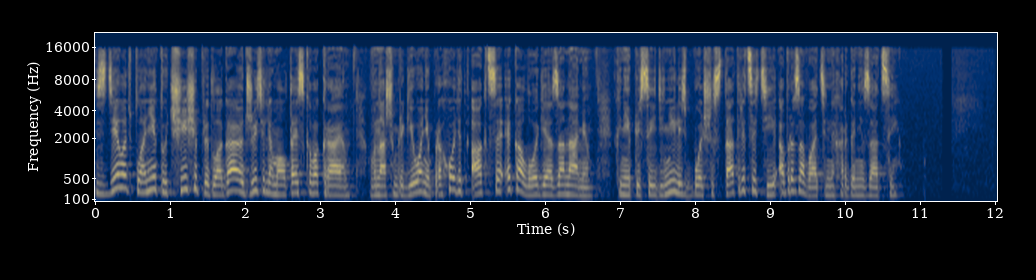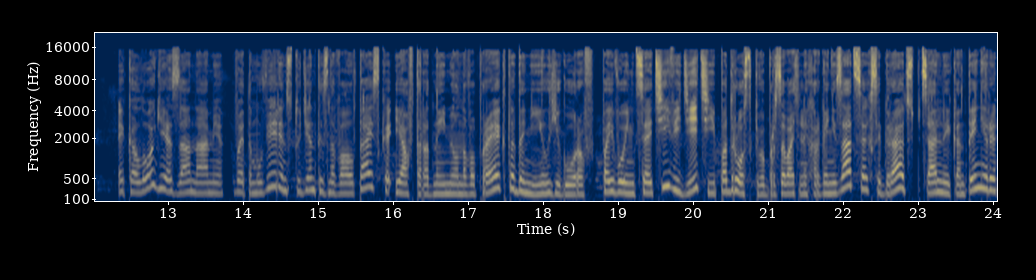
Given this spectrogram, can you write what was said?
Сделать планету чище предлагают жителям Алтайского края. В нашем регионе проходит акция «Экология за нами». К ней присоединились больше 130 образовательных организаций. Экология за нами. В этом уверен студент из Новоалтайска и автор одноименного проекта Даниил Егоров. По его инициативе дети и подростки в образовательных организациях собирают специальные контейнеры,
